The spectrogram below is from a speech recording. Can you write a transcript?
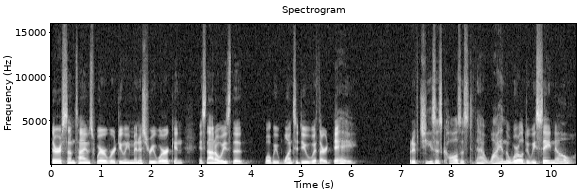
There are some times where we're doing ministry work and it's not always the what we want to do with our day. But if Jesus calls us to that, why in the world do we say no?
